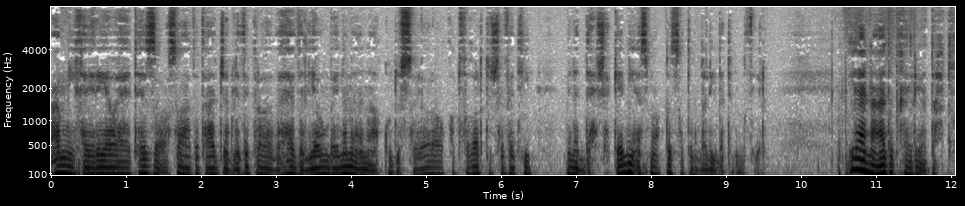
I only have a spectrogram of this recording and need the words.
عمي خيرية وهي تهز رأسها تتعجب لذكرى هذا اليوم بينما أنا أقود السيارة وقد فغرت شفتي من الدهشة. كأني أسمع قصة غريبة مثيرة. إلى أن عادت خيرية تحكي.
